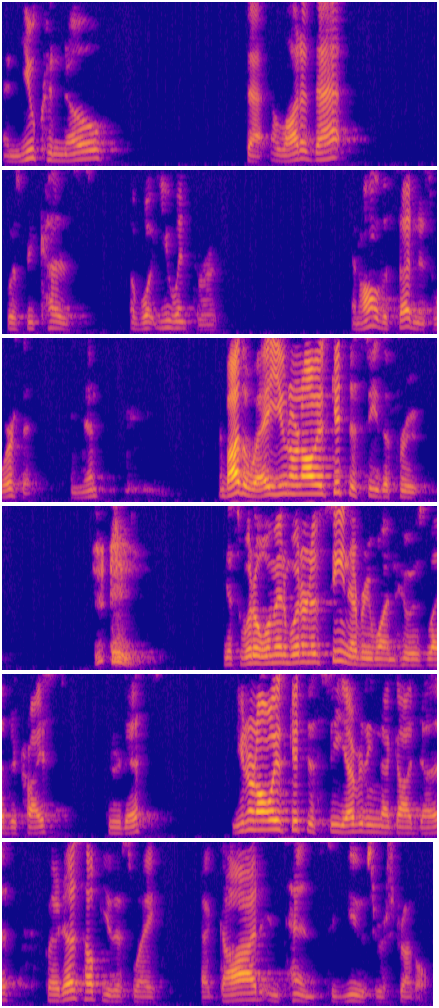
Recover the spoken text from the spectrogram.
and you can know that a lot of that was because of what you went through. And all of a sudden, it's worth it. Amen. And by the way, you don't always get to see the fruit. this widow woman wouldn't have seen everyone who is led to Christ through this. You don't always get to see everything that God does, but it does help you this way that God intends to use your struggle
